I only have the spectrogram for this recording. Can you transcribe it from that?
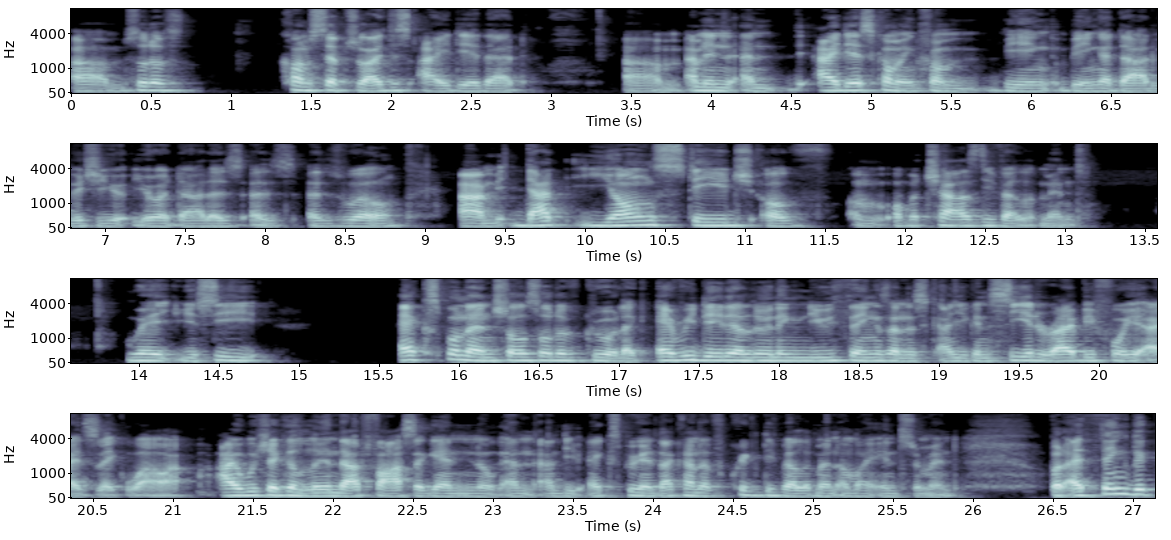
um sort of conceptualized this idea that um i mean and the idea is coming from being being a dad which you, you're a dad as as as well um that young stage of um, of a child's development where you see exponential sort of growth. Like every day they're learning new things, and, and you can see it right before your eyes. Like, wow, I wish I could learn that fast again, you know, and and experience that kind of quick development on my instrument. But I think the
